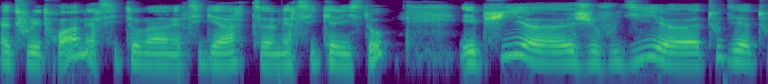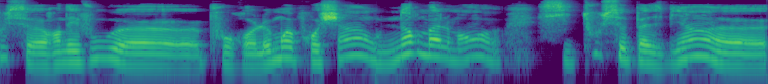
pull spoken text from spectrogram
à tous les trois, merci Thomas, merci Gerhard, merci Callisto. Et puis euh, je vous dis euh, à toutes et à tous euh, rendez-vous euh, pour le mois prochain où normalement, si tout se passe bien, euh,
